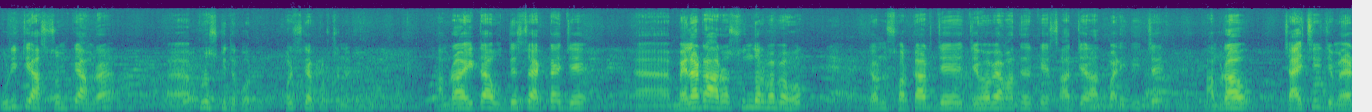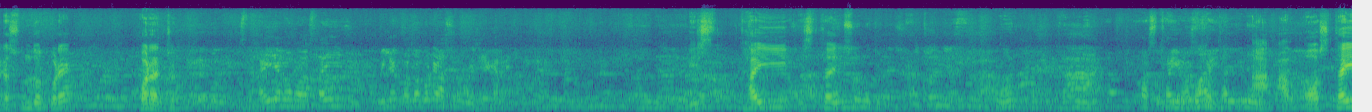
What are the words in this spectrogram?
কুড়িটি আশ্রমকে আমরা পুরস্কৃত করব, পরিষ্কার পরিচ্ছন্নের জন্য। আমরা এটা উদ্দেশ্য একটাই যে মেলাটা আরও সুন্দরভাবে হোক। কারণ সরকার যে, যেভাবে আমাদেরকে সাহায্যের হাত বাড়িয়ে দিচ্ছে, আমরাও চাইছি যে মেলাটা সুন্দর করে করার জন্য। স্থায়ী অস্থায়ী স্থায়ী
